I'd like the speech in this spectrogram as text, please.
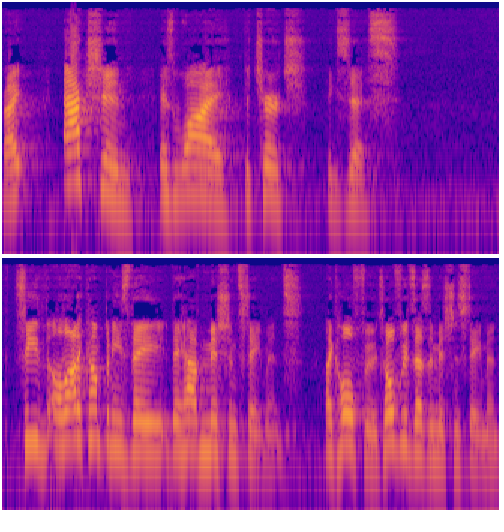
Right? Action is why the church exists. See, a lot of companies, they, they have mission statements. Like Whole Foods. Whole Foods has a mission statement.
